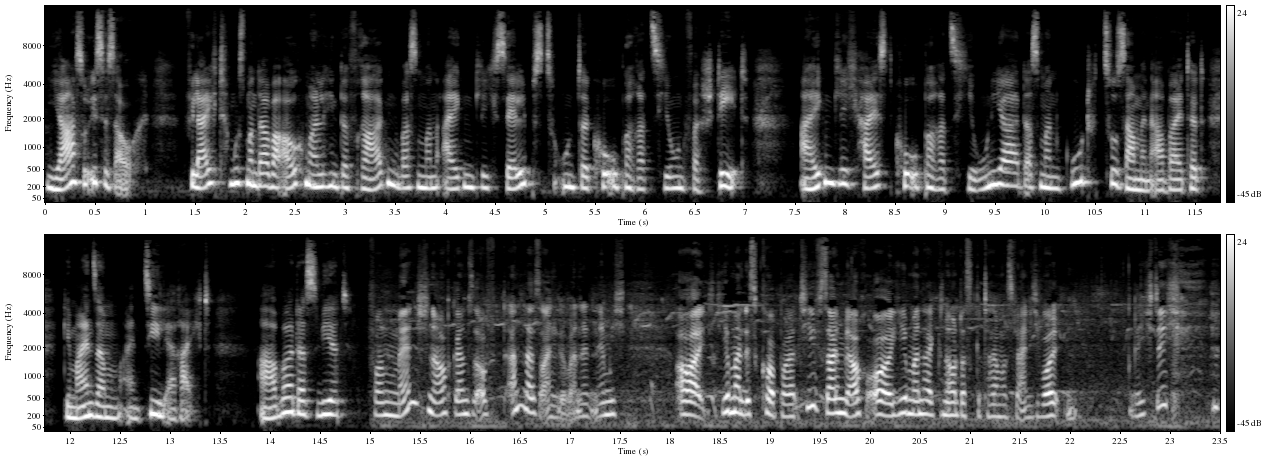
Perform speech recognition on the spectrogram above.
Ja, so ist es auch. Vielleicht muss man da aber auch mal hinterfragen, was man eigentlich selbst unter Kooperation versteht. Eigentlich heißt Kooperation ja, dass man gut zusammenarbeitet, gemeinsam ein Ziel erreicht. Aber das wird von Menschen auch ganz oft anders angewandt, nämlich oh, jemand ist kooperativ, sagen wir auch, oh, jemand hat genau das getan, was wir eigentlich wollten. Richtig?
